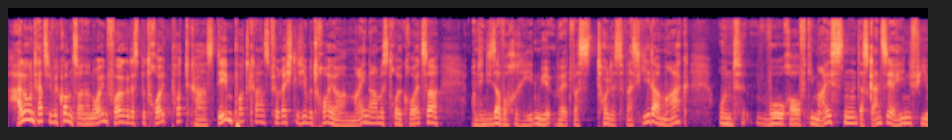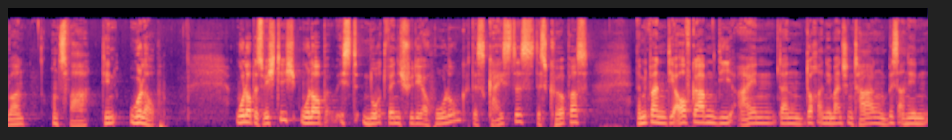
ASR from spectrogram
Hallo und herzlich willkommen zu einer neuen Folge des Betreut Podcasts, dem Podcast für rechtliche Betreuer. Mein Name ist Roy Kreuzer und in dieser Woche reden wir über etwas Tolles, was jeder mag und worauf die meisten das ganze Jahr hinfiebern, und zwar den Urlaub. Urlaub ist wichtig. Urlaub ist notwendig für die Erholung des Geistes, des Körpers, damit man die Aufgaben, die einen dann doch an den manchen Tagen bis an den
